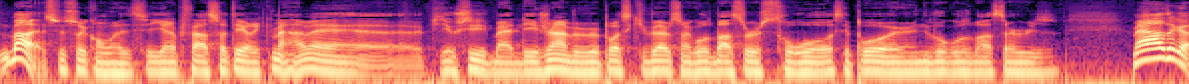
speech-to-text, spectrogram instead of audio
Ben, c'est sûr qu'on va essayer. Pu faire ça théoriquement, mais euh, puis aussi, ben, les gens veulent, veulent pas ce qu'ils veulent, c'est un Ghostbusters 3, c'est pas un nouveau Ghostbusters. Mais en tout cas,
